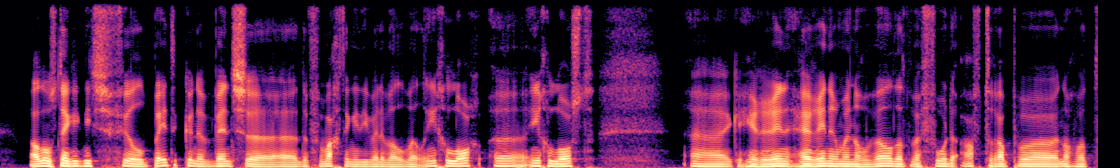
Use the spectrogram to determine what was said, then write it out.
we hadden ons denk ik niet veel beter kunnen wensen. Uh, de verwachtingen die werden wel, wel uh, ingelost. Uh, ik herinner, me nog wel dat wij voor de aftrap nog wat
